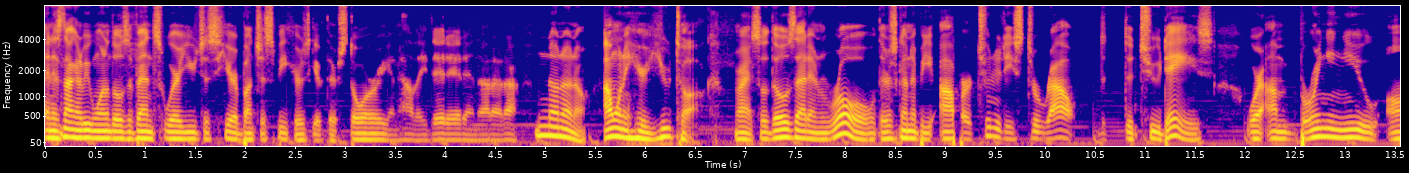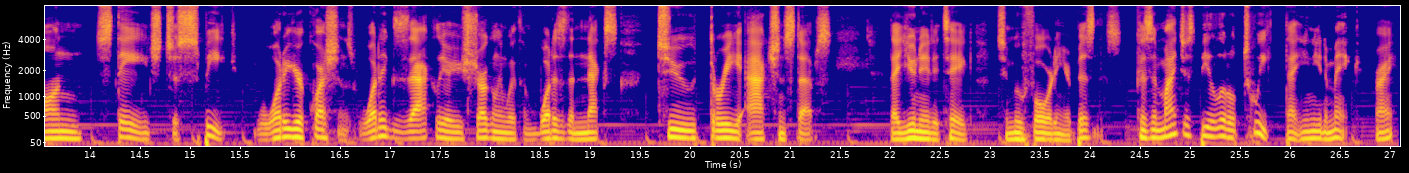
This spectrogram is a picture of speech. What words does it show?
and it's not going to be one of those events where you just hear a bunch of speakers give their story and how they did it and da da da. No, no, no. I want to hear you talk, right? So those that enroll, there's going to be opportunities throughout the, the two days where I'm bringing you on stage to speak. What are your questions? What exactly are you struggling with? And what is the next two, three action steps that you need to take to move forward in your business? Because it might just be a little tweak that you need to make, right?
